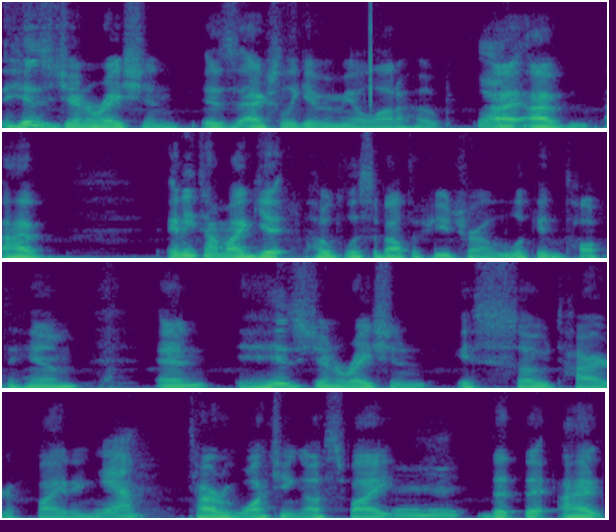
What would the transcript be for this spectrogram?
his generation is actually giving me a lot of hope. Yeah. I, I've, I've, anytime I get hopeless about the future, I look and talk to him, and his generation is so tired of fighting, yeah. tired of watching us fight. hmm That that I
